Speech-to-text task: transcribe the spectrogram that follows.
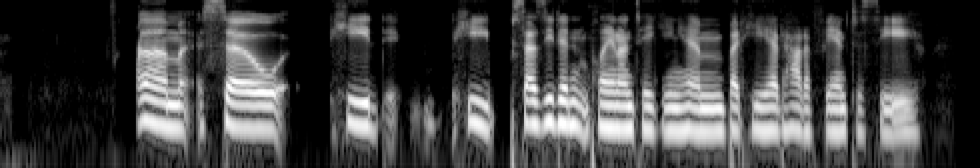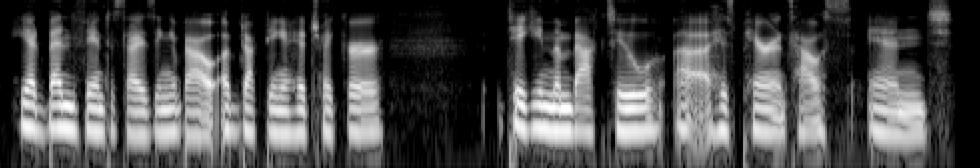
yeah. Um. So he he says he didn't plan on taking him, but he had had a fantasy. He had been fantasizing about abducting a hitchhiker, taking them back to uh, his parents' house, and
